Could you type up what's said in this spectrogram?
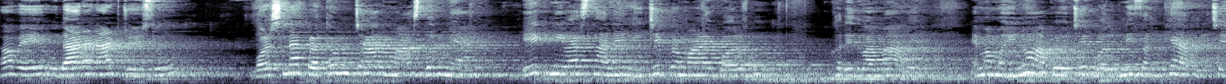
હવે ઉદાહરણ આઠ જોઈશું. વર્ષના પ્રથમ ચાર માસ દરમિયાન એક નિવાસ સ્થાને નીચે પ્રમાણે બલ્બ ખરીદવામાં આવે. એમાં મહિનો આપ્યો છે, બલ્બની સંખ્યા આપી છે.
